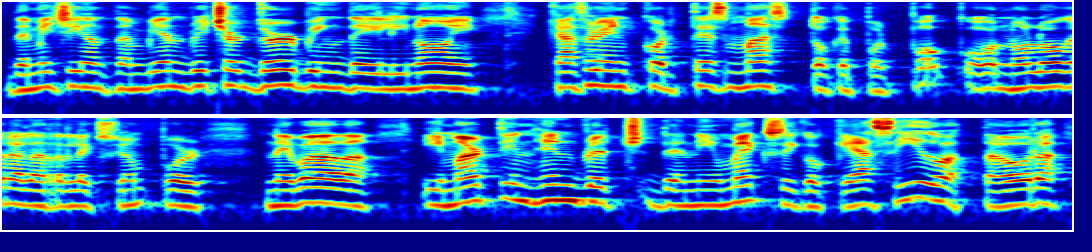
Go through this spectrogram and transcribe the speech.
de Michigan también, Richard Durbin de Illinois, Catherine Cortés Masto, que por poco no logra la reelección por Nevada, y Martin Heinrich de New Mexico, que ha sido hasta ahora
